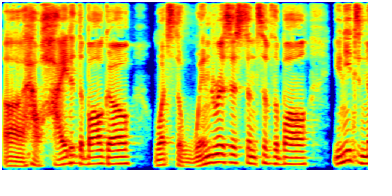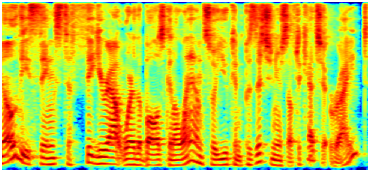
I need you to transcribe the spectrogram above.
uh, how high did the ball go, what's the wind resistance of the ball. You need to know these things to figure out where the ball's going to land so you can position yourself to catch it, right?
